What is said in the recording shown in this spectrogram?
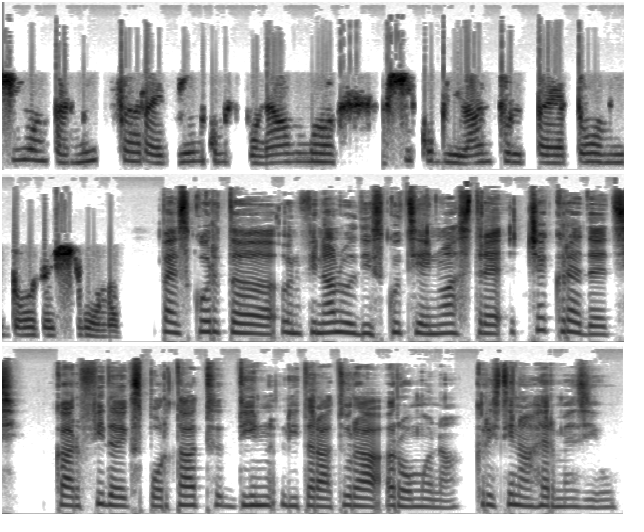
și îmi permit să revin, cum spuneam, uh, și cu bilanțul pe 2021. Pe scurt, uh, în finalul discuției noastre, ce credeți că ar fi de exportat din literatura română? Cristina Hermeziu.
